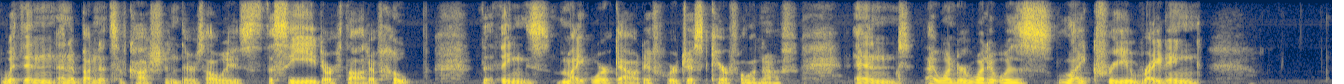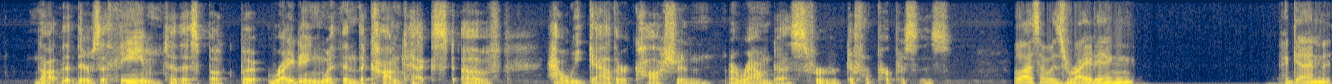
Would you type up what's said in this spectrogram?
within an abundance of caution, there's always the seed or thought of hope that things might work out if we're just careful enough. And I wonder what it was like for you writing. Not that there's a theme to this book, but writing within the context of how we gather caution around us for different purposes. Well, as I was writing, again,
